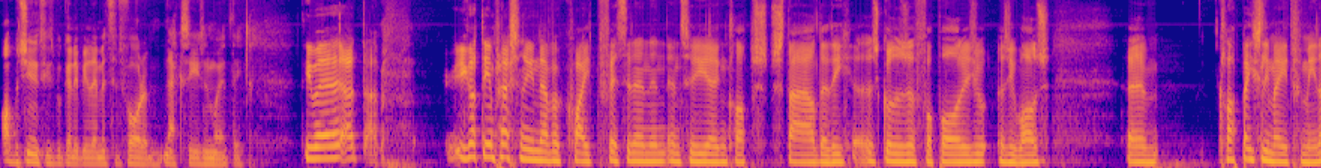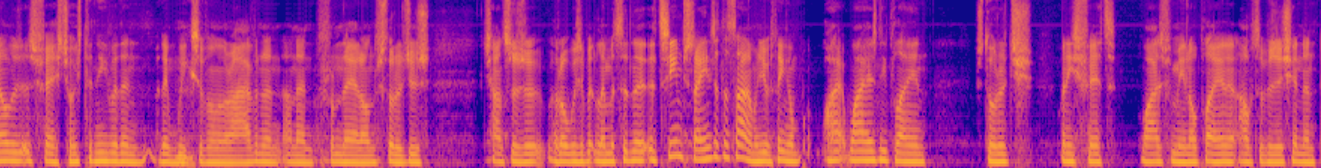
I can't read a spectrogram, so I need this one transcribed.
opportunities were going to be limited for him next season, weren't they? They were. I, I, you got the impression he never quite fitted in, in into Jurgen Klopp's style, did he? As good as a footballer as, he- as he was, um, Klopp basically made Firmino his- his first choice, didn't he? Within within weeks of him arriving, and, and then from there on, Sturridge's chances are, are always a bit limited. And it, it seemed strange at the time when you were thinking, why why isn't he playing Sturridge when he's fit? Why is Firmino playing out of position? And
